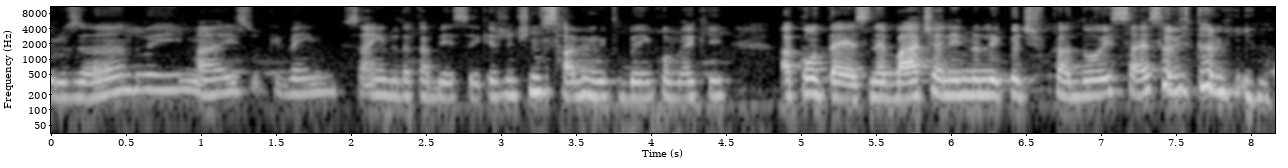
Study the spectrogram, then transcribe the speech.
cruzando e mais o que vem saindo da cabeça aí, que a gente não sabe muito bem como é que acontece, né? Bate ali no liquidificador e sai essa vitamina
